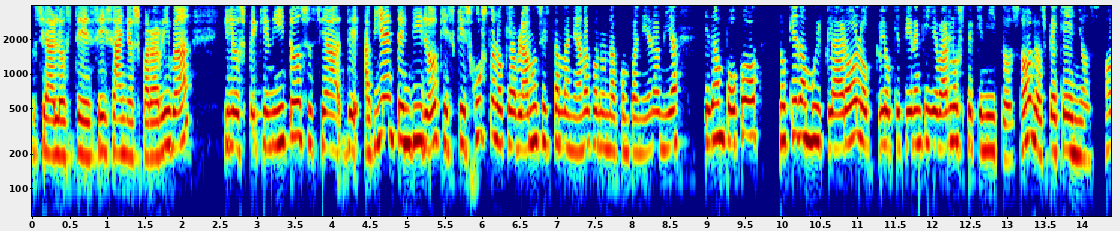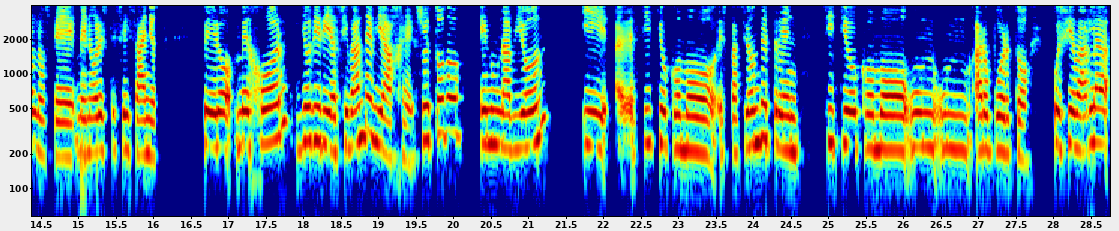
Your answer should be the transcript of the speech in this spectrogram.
o sea, los de seis años para arriba, y los pequeñitos, o sea, había entendido que es que es justo lo que hablamos esta mañana con una compañera mía, queda un poco, no queda muy claro lo, lo que tienen que llevar los pequeñitos, ¿no? los pequeños, ¿no? los de menores de seis años. Pero mejor, yo diría, si van de viaje, sobre todo en un avión y eh, sitio como estación de tren, sitio como un, un aeropuerto, pues llevarla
